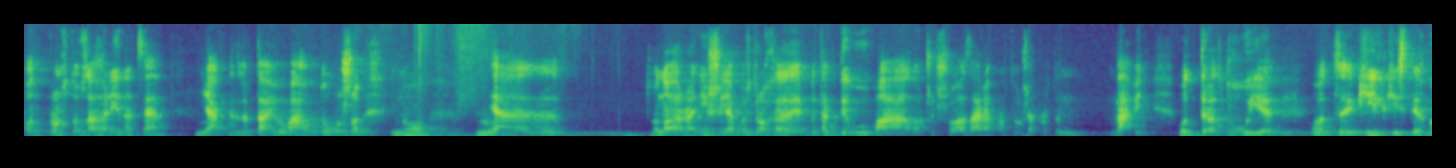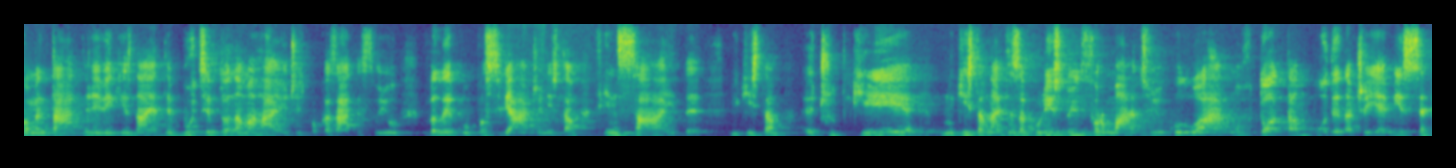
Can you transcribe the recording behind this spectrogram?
от просто взагалі на це ніяк не звертаю увагу, тому що ну я. е, Воно раніше якось трохи якби так дивувало, чи що, а зараз просто вже просто навіть от дратує от кількість тих коментаторів, які знаєте, буцімто намагаючись показати свою велику посвяченість там в інсайди, якісь там е, чутки, якісь там знаєте, закулісну інформацію, кулуарну, хто там буде, на чиє місце,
